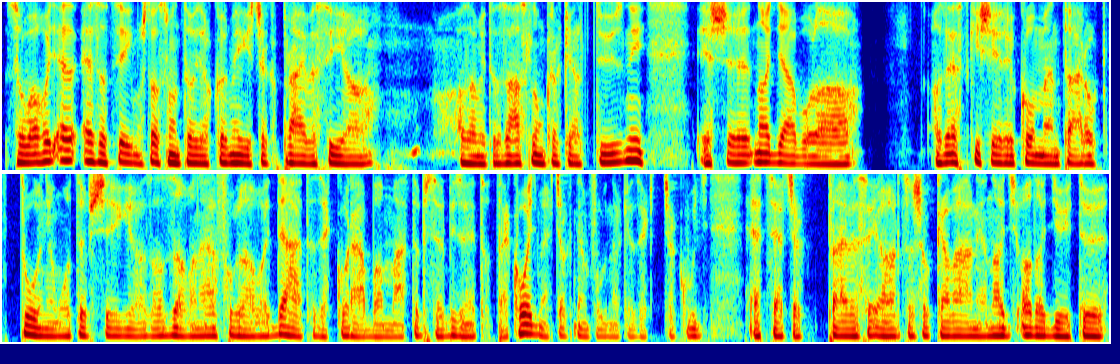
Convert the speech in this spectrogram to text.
Szóval, hogy e, ez a cég most azt mondta, hogy akkor mégiscsak a privacy a, az, amit a zászlónkra kell tűzni, és nagyjából a, az ezt kísérő kommentárok túlnyomó többsége az azzal van elfoglalva, hogy de hát ezek korábban már többször bizonyították, hogy, meg csak nem fognak ezek csak úgy egyszer csak privacy harcosokká válni a nagy adatgyűjtő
